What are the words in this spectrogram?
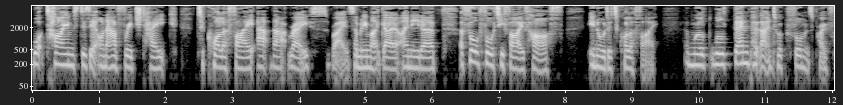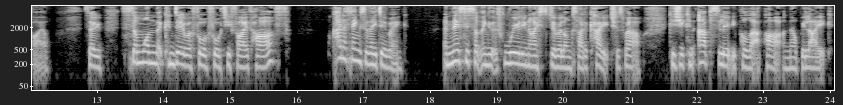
What times does it on average take to qualify at that race? Right. Somebody might go, I need a, a 445 half in order to qualify. And we'll, we'll then put that into a performance profile. So someone that can do a 445 half, what kind of things are they doing? And this is something that's really nice to do alongside a coach as well, because you can absolutely pull that apart and they'll be like,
